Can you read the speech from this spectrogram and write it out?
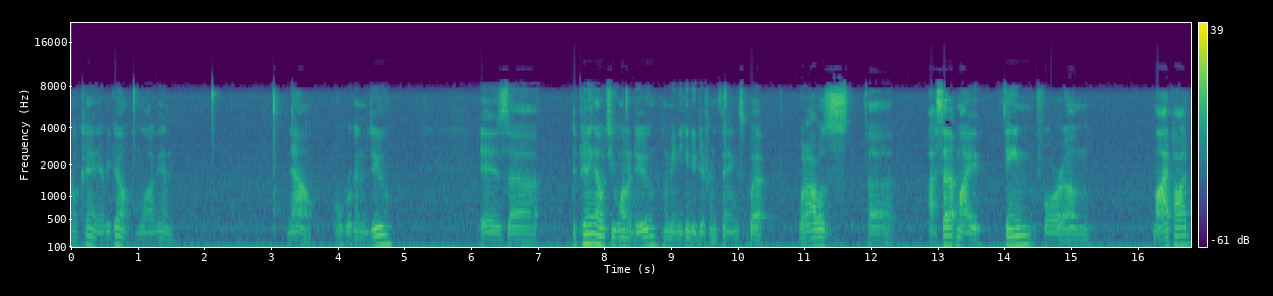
Okay, there we go. I'm logged in. Now, what we're going to do is, uh, depending on what you want to do, I mean, you can do different things, but what I was, uh, I set up my theme for um, my iPod.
